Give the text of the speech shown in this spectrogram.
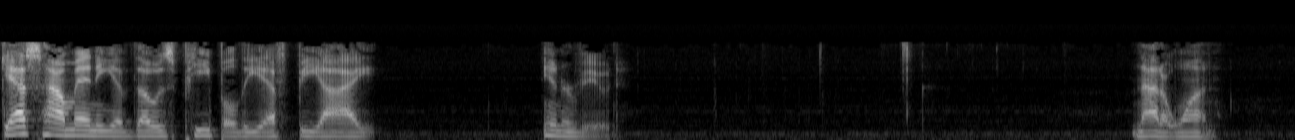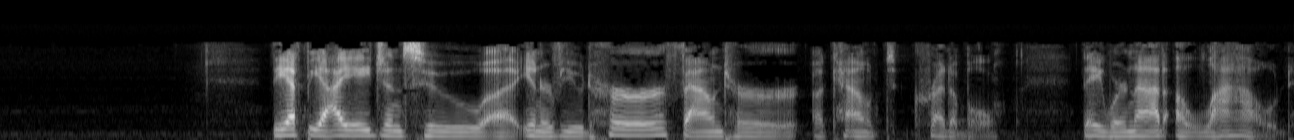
Guess how many of those people the FBI interviewed? Not a one. The FBI agents who uh, interviewed her found her account credible. They were not allowed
